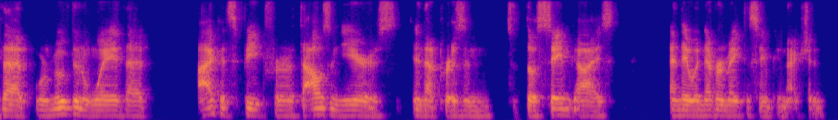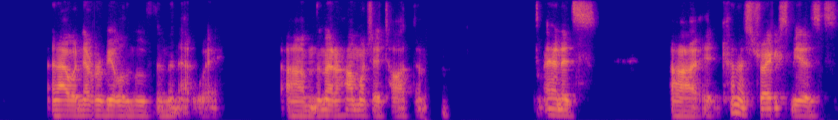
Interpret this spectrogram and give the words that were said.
that were moved in a way that I could speak for a thousand years in that prison to those same guys, and they would never make the same connection. And I would never be able to move them in that way, um, no matter how much I taught them. And it's, uh, it kind of strikes me as,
